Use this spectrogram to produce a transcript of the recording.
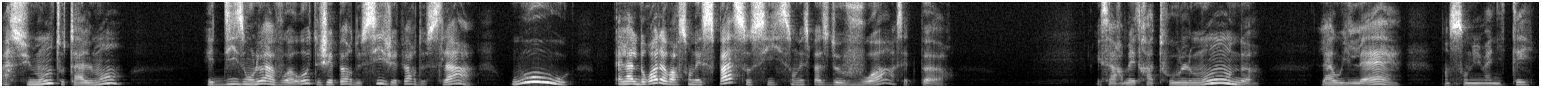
Assumons totalement. Et disons-le à voix haute, j'ai peur de ci, j'ai peur de cela. Ouh Elle a le droit d'avoir son espace aussi, son espace de voix, cette peur. Et ça remettra tout le monde là où il est, dans son humanité.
